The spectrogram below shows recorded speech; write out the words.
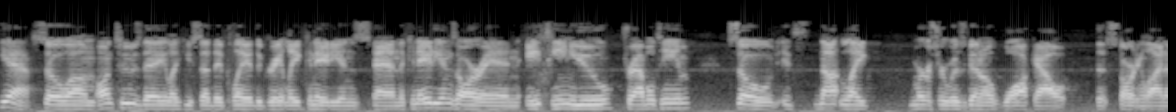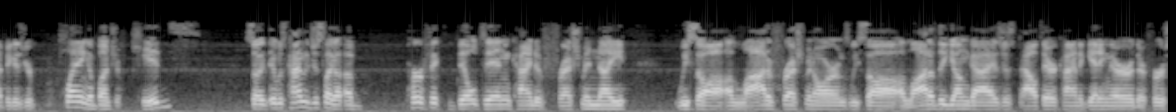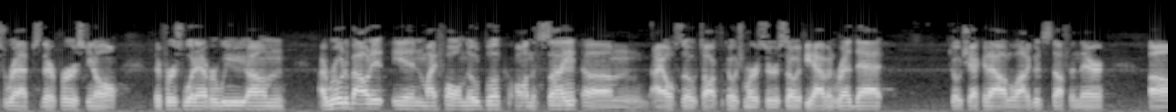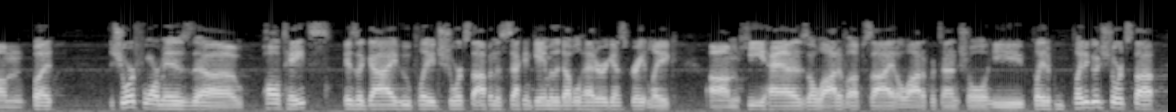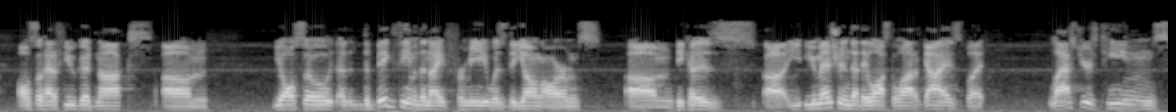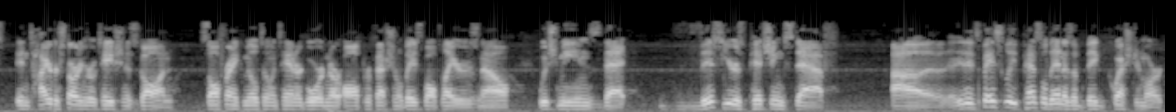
Yeah, so um, on Tuesday, like you said, they played the Great Lake Canadians, and the Canadians are an 18U travel team. So it's not like Mercer was gonna walk out the starting lineup because you're playing a bunch of kids. So it, was kind of just like a, a perfect built-in kind of freshman night. We saw a lot of freshman arms. We saw a lot of the young guys just out there kind of getting their, their first reps, their first, you know, their first whatever. We, um, I wrote about it in my fall notebook on the site. Um, I also talked to Coach Mercer, so if you haven't read that, go check it out. A lot of good stuff in there. Um, but the short form is uh, Paul Tates is a guy who played shortstop in the second game of the doubleheader against Great Lake. Um, he has a lot of upside, a lot of potential. He played a, played a good shortstop. Also had a few good knocks. Um, you also, uh, the big theme of the night for me was the young arms. Um, because, uh, you, you mentioned that they lost a lot of guys, but last year's team's entire starting rotation is gone. Saalfrank Milto and Tanner Gordon are all professional baseball players now, which means that this year's pitching staff, uh, it's basically penciled in as a big question mark.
